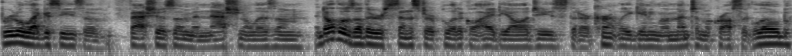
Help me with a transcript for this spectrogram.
brutal legacies of fascism and nationalism and all those other sinister political ideologies that are currently gaining momentum across the globe,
